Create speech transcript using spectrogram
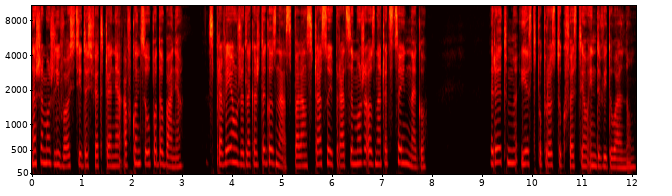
Nasze możliwości, doświadczenia, a w końcu upodobania sprawiają, że dla każdego z nas balans czasu i pracy może oznaczać co innego. Rytm jest po prostu kwestią indywidualną.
